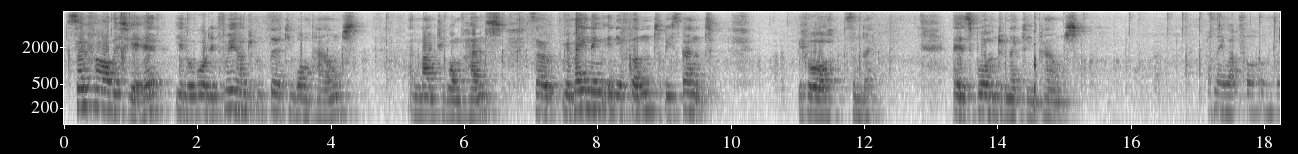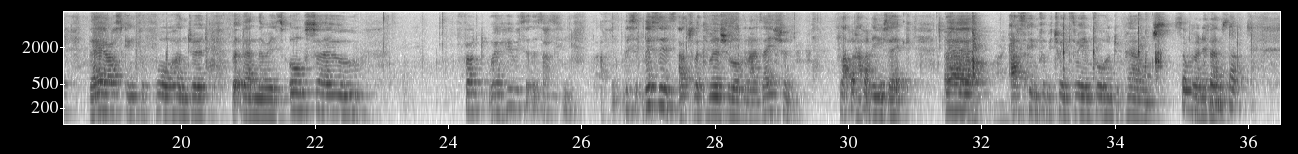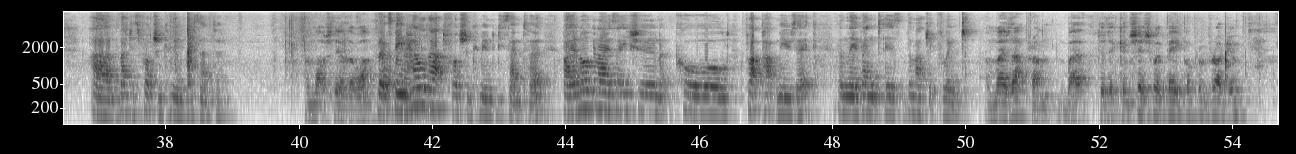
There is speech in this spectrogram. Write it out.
So far this year, you've awarded £331 and 91 pence. So remaining in your fund to be spent before Sunday is £418. And they want 400. They are asking for 400, but then there is also Frod, where who is it that's asking? I think this this is actually a commercial organisation, Flat Flat Pat Pat Music. They're Oh, asking for between three and four hundred pounds So for an who's event. that? Um, that is Frodsham Community Centre. And that's the other one. So it's being held at Frodsham Community Centre by an organisation called Flat Pack Music, and the event is The Magic Flute. And where's that from? Where does it consist with people from Prodium?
